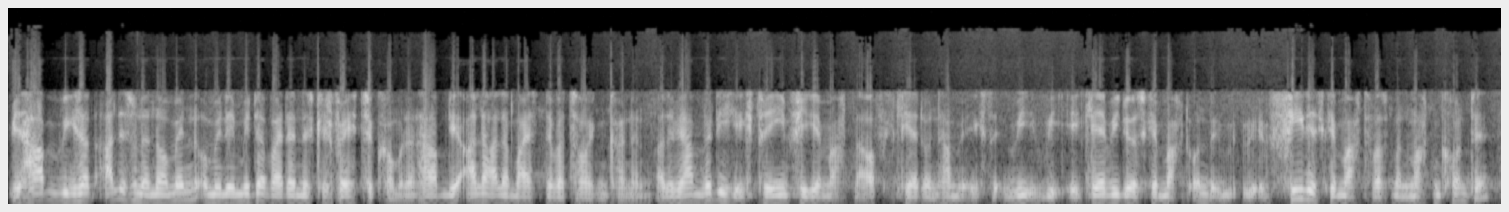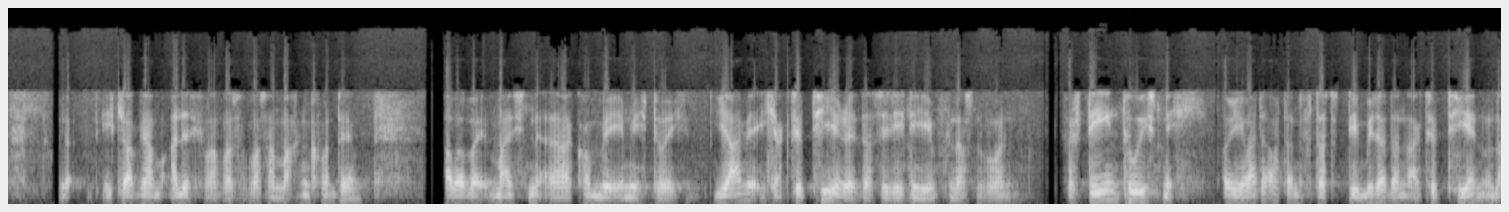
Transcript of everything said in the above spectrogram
Wir haben, wie gesagt, alles unternommen, um mit den Mitarbeitern ins Gespräch zu kommen und haben die aller, allermeisten überzeugen können. Also wir haben wirklich extrem viel gemacht und aufgeklärt und haben Erklärvideos gemacht und vieles gemacht, was man machen konnte. Ich glaube, wir haben alles gemacht, was, was man machen konnte. Aber bei manchen äh, kommen wir eben nicht durch. Ja, ich akzeptiere, dass sie sich nicht impfen lassen wollen. Verstehen tue ich es nicht. Aber ich warte auch, dann, dass die Mitarbeiter dann akzeptieren und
